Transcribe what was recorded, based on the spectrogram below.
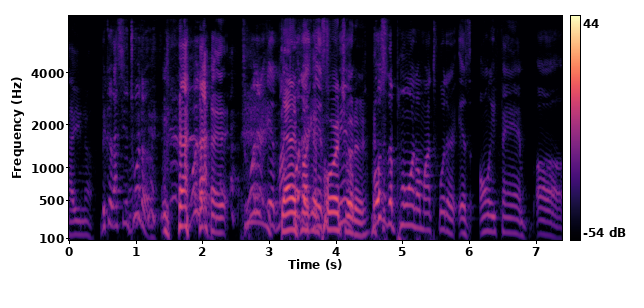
how you know? Because I see the Twitter. Twitter. Twitter is my That Twitter fucking is porn filled- Twitter. Most of the porn on my Twitter is OnlyFan uh uh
